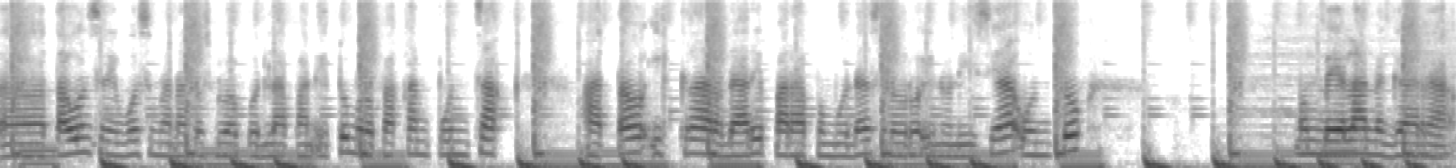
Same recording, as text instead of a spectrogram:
eh, tahun 1928 itu merupakan puncak atau ikrar dari para pemuda seluruh Indonesia untuk membela negara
